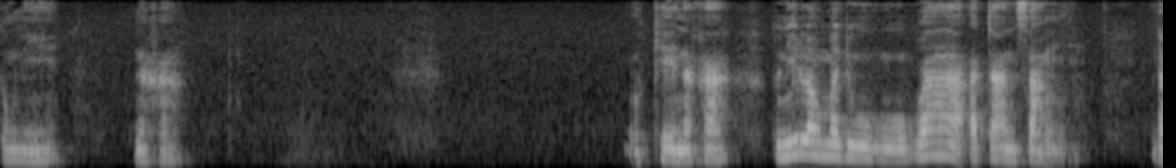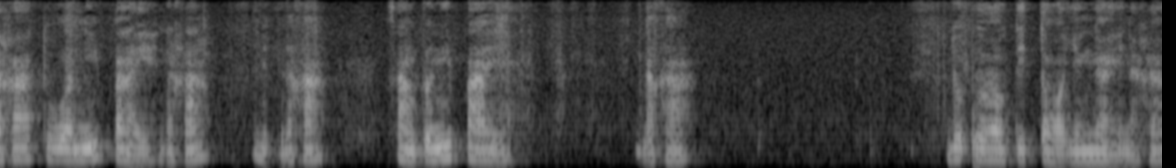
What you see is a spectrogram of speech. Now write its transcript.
ตรงนี้นะคะ โอเคนะคะ ตัวนี้เรามาดูว่าอาจารย์สั่งนะคะ ตัวนี้ไปนะคะนี่นะคะ สั่งตัวนี้ไปนะคะเราติดต่อยังไงนะคะ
